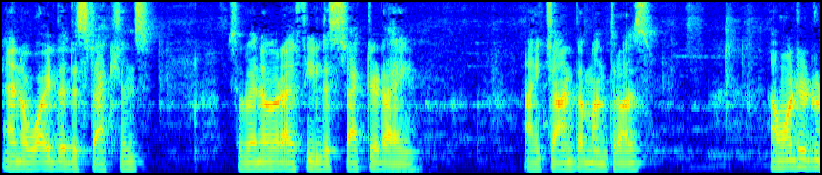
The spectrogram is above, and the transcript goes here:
and avoid the distractions so whenever I feel distracted, I I chant the mantras. I wanted to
